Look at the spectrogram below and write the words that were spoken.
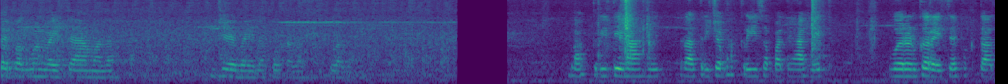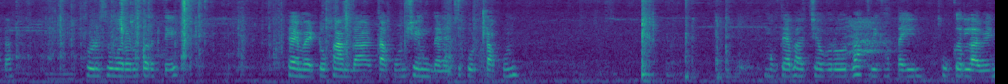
स्वयंपाक बनवायचा आहे आम्हाला. जेवायला पोटाला भूक लागली. भाकरी ते आहेत रात्रीच्या भाकरी चपात्या आहेत. वरण करायचं आहे फक्त आता. थोडंसं वरण करते. टॅमॅटो कांदा टाकून शेंगदाण्याचे कूट टाकून. मग त्या भाज्याबरोबर भाकरी खाता येईल कुकर लावेन.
